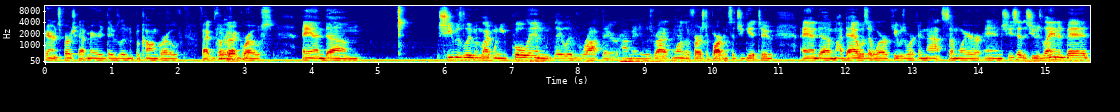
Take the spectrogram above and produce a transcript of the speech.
parents first got married, they was living in Pecan Grove, back before they got gross. And um, she was living, like when you pull in, they lived right there. I mean, it was right one of the first apartments that you get to. And uh, my dad was at work. He was working nights somewhere. And she said that she was laying in bed.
